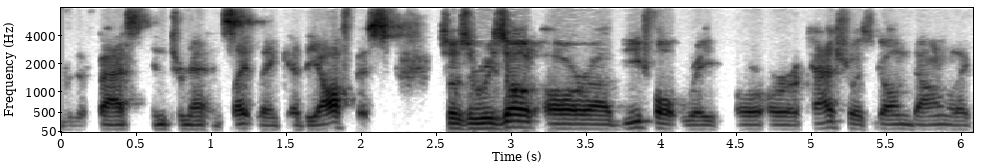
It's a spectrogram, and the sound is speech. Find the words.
with a fast internet and SiteLink at the office. So as a result, our uh, default rate or, or our cash flow has gone down like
